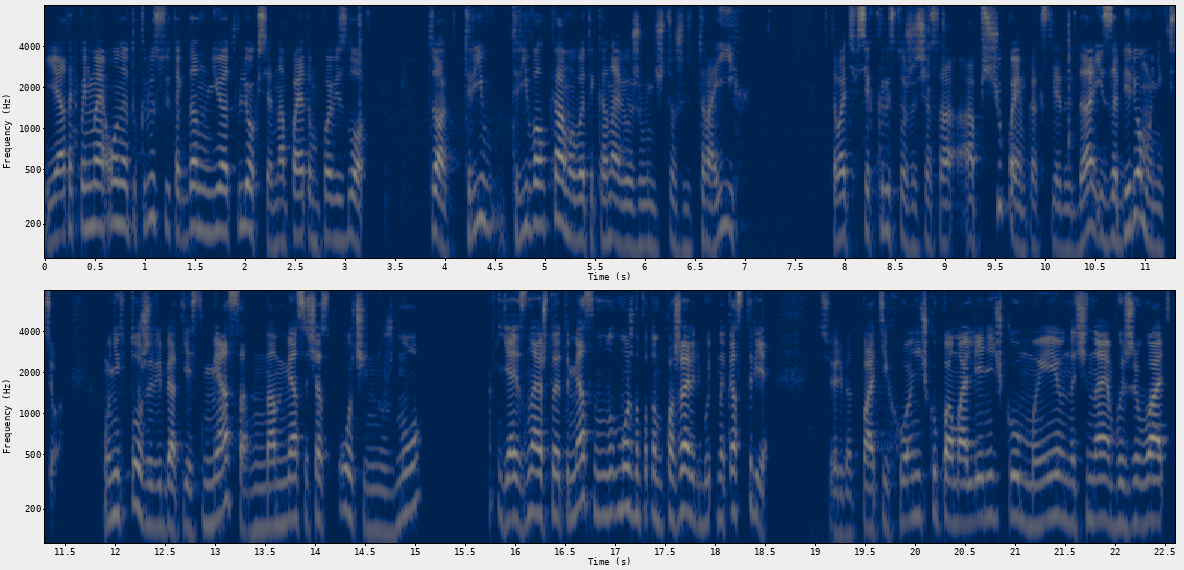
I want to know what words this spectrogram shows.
Я так понимаю, он эту крысу и тогда на нее отвлекся. Нам поэтому повезло. Так, три, три волка мы в этой канаве уже уничтожили. Троих. Давайте всех крыс тоже сейчас общупаем как следует, да, и заберем у них все. У них тоже, ребят, есть мясо. Нам мясо сейчас очень нужно. Я знаю, что это мясо но можно потом пожарить будет на костре. Все, ребят, потихонечку, помаленечку мы начинаем выживать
